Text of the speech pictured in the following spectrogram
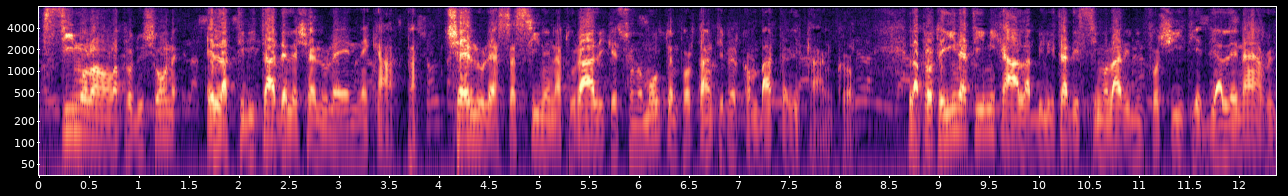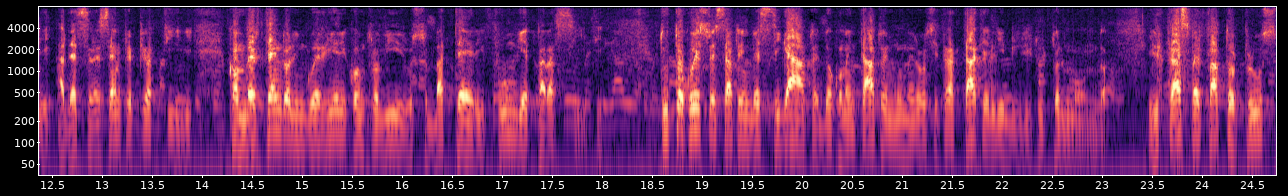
stimolano la produzione e l'attività delle cellule NK, cellule assassine naturali che sono molto importanti per combattere il cancro. La proteina timica ha l'abilità di stimolare i linfociti e di allenarli ad essere sempre più attivi, convertendoli in guerrieri contro virus, batteri, funghi e parassiti. Tutto questo è stato investigato e documentato in numerosi trattati e libri di tutto il mondo. Il Transfer Factor Plus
